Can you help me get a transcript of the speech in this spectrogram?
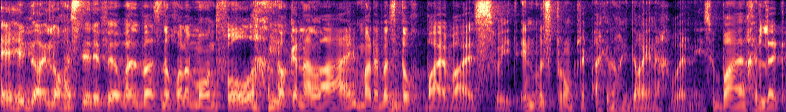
En daai laaste ene vir was, was nogal 'n mond vol, I'm not gonna lie, maar dit was tog baie baie sweet. En oorspronklik ek het nog nie daai ene gehoor nie. So baie geluk.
